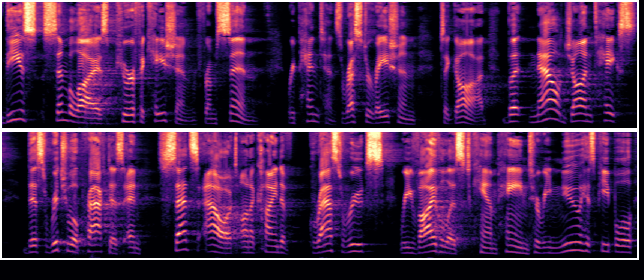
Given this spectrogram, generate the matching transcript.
These symbolize purification from sin, repentance, restoration to God. But now John takes this ritual practice and sets out on a kind of grassroots revivalist campaign to renew his people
